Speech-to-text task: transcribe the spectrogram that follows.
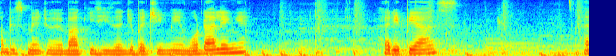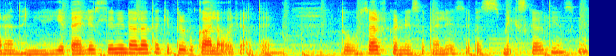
अब इसमें जो है बाकी चीज़ें जो बची हुई हैं वो डालेंगे। हरी प्याज, हरा धनिया। ये पहले इसलिए नहीं डाला था कि फिर वो काला हो जाता है। तो सर्व करने से पहले इसे बस मिक्स कर दें इसमें।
